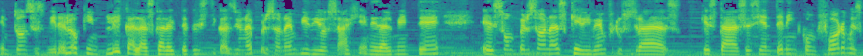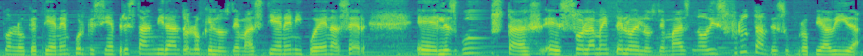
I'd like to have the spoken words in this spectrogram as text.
Entonces mire lo que implica las características de una persona envidiosa generalmente eh, son personas que viven frustradas, que está, se sienten inconformes con lo que tienen porque siempre están mirando lo que los demás tienen y pueden hacer. Eh, les gusta solamente lo de los demás, no disfrutan de su propia vida.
